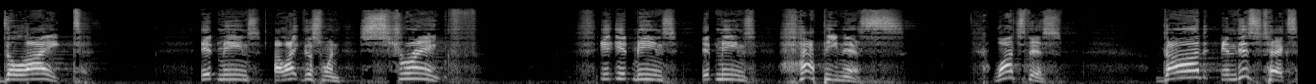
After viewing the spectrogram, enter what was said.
delight. It means, I like this one, strength. It, it means, it means happiness. Watch this. God, in this text,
